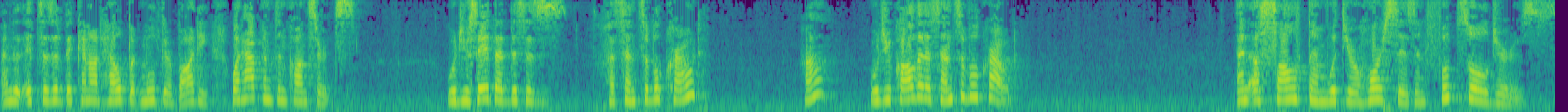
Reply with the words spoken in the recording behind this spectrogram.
And it's as if they cannot help but move their body. What happens in concerts? Would you say that this is a sensible crowd? Huh? Would you call that a sensible crowd? And assault them with your horses and foot soldiers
